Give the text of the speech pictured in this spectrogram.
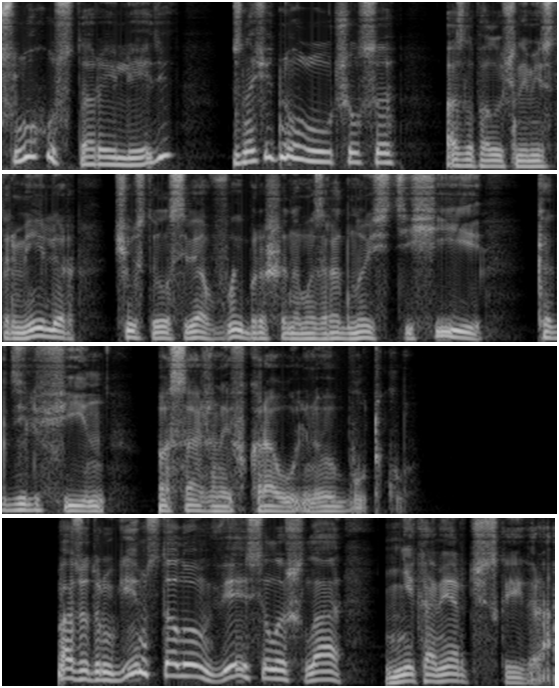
Слух у старой леди значительно улучшился, а злополучный мистер Миллер чувствовал себя выброшенным из родной стихии, как дельфин, посаженный в караульную будку. А за другим столом весело шла некоммерческая игра.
